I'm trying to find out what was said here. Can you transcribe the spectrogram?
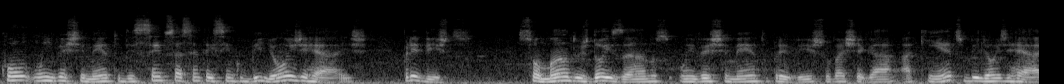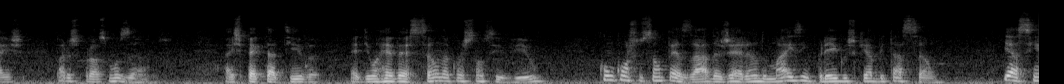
com um investimento de 165 bilhões de reais previstos Somando os dois anos, o investimento previsto vai chegar a 500 bilhões de reais para os próximos anos. A expectativa é de uma reversão na construção civil, com construção pesada gerando mais empregos que habitação, e assim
